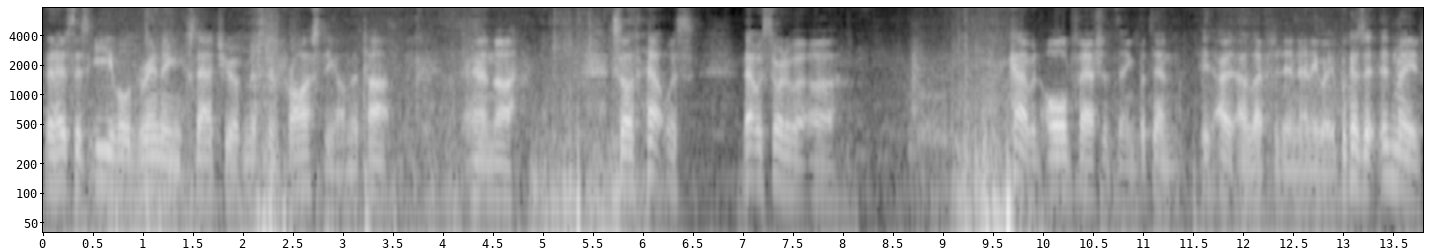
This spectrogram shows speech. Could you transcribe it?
that has this evil, grinning statue of Mr. Frosty on the top. And uh, so that was that was sort of a, a kind of an old-fashioned thing. But then it, I, I left it in anyway because it, it made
